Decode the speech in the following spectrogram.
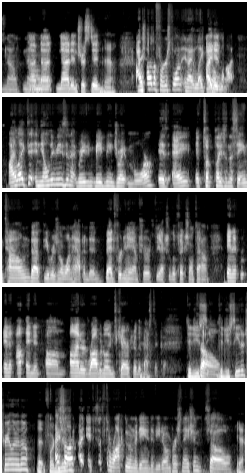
no, no. I'm not not interested. No. I saw the first one and I liked it I a didn't. lot. I liked it, and the only reason that really made me enjoy it more is a it took place in the same town that the original one happened in, Bedford, New Hampshire, the actual the fictional town, and it and it uh, and it um honored Robin Williams' character the best it could. Did you So- see, did you see the trailer though? That for I saw it. It's just The Rock doing a Danny DeVito impersonation, so Yeah,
